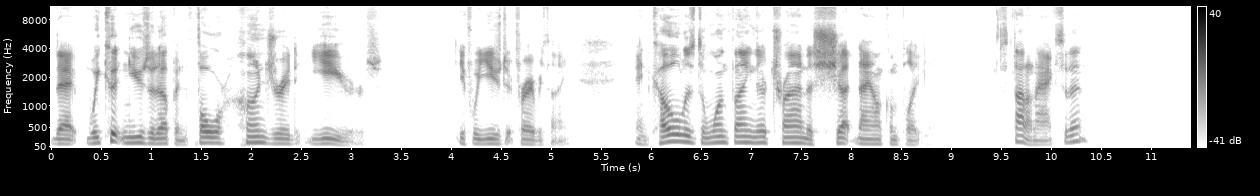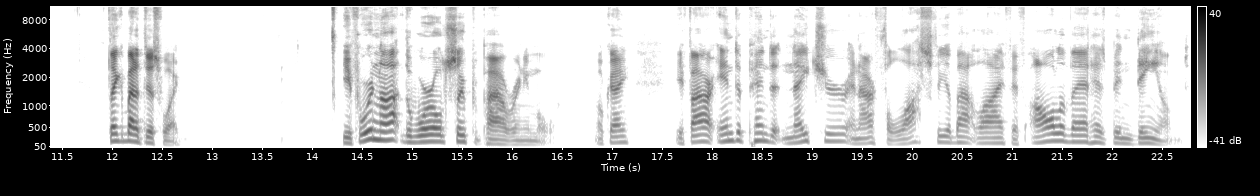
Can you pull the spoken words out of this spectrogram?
that we couldn't use it up in 400 years if we used it for everything. And coal is the one thing they're trying to shut down completely. It's not an accident. Think about it this way if we're not the world superpower anymore, okay, if our independent nature and our philosophy about life, if all of that has been dimmed,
